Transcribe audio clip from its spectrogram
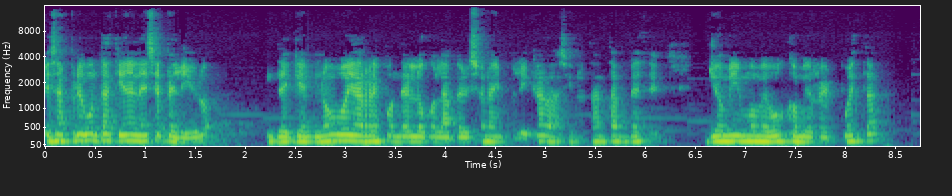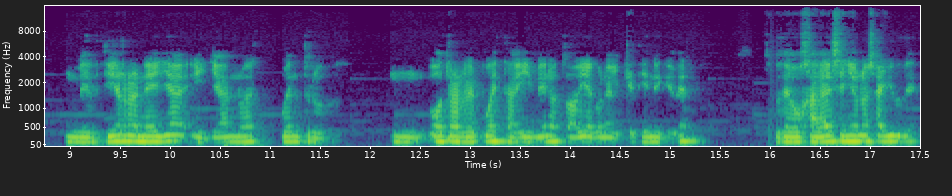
esas preguntas tienen ese peligro de que no voy a responderlo con la persona implicada, sino tantas veces yo mismo me busco mi respuesta, me encierro en ella y ya no encuentro mm, otra respuesta y menos todavía con el que tiene que ver. Entonces, ojalá el Señor nos ayude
